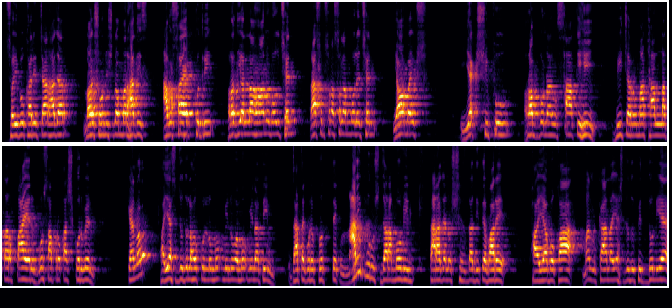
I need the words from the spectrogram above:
সই বুখারির চার হাজার নয়শো উনিশ নম্বর হাদিস। আবু সাহেব খুদ্রি রদিয়াল্লাহ আনু বলছেন, রাসুল সাল্লাম বলেছেন ইয়াকশিফু রব্বনাং সাকিহি বিচার মাঠে আল্লাহ তার পায়ের গোসা প্রকাশ করবেন। কেন? ফায়াস জুদুল্লাহ কুল্লু মুমিনু ওয়া মুমিনাতিন। যাতে করে প্রত্যেক নারী পুরুষ যারা মমিন, তারা যেন সেজদা দিতে পারে। ফায়াবকা মান কানা ইয়াসজুদু দুনিয়া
